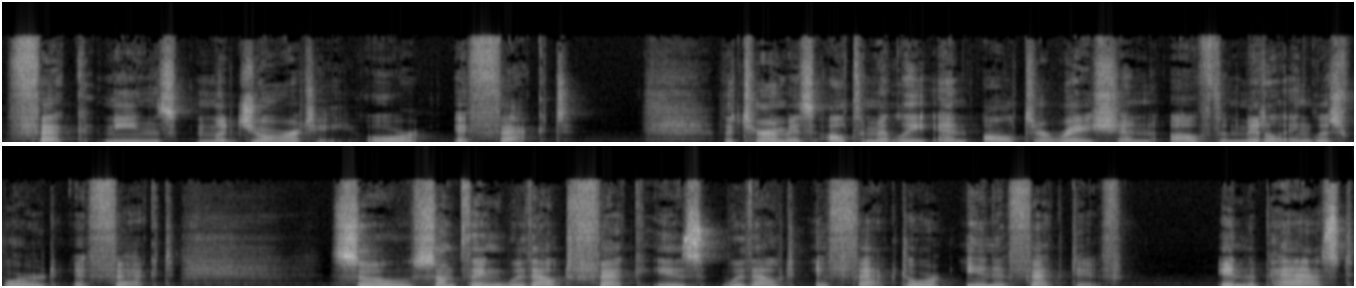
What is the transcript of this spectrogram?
feck means majority or effect. The term is ultimately an alteration of the Middle English word effect, so something without feck is without effect or ineffective. In the past,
